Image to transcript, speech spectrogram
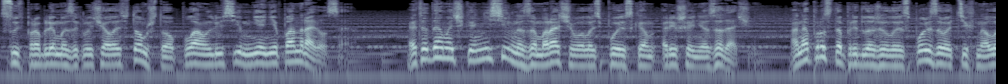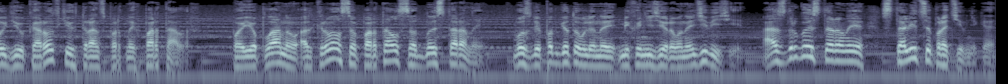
Суть проблемы заключалась в том, что план Люси мне не понравился. Эта дамочка не сильно заморачивалась поиском решения задачи. Она просто предложила использовать технологию коротких транспортных порталов. По ее плану открывался портал с одной стороны, возле подготовленной механизированной дивизии, а с другой стороны – столицы противника.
